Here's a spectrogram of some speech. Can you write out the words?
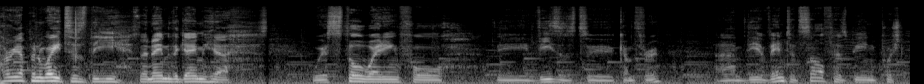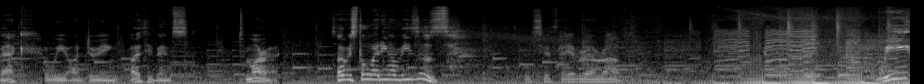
Hurry up and wait is the, the name of the game here. We're still waiting for the visas to come through. Um, the event itself has been pushed back. We are doing both events tomorrow. So we're still waiting on visas. Let's see if they ever arrive. We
